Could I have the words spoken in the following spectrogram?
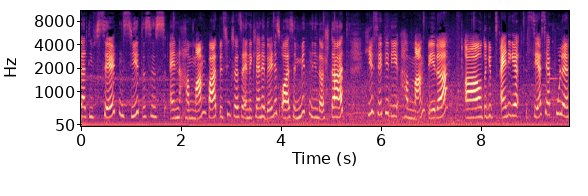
Relativ selten sieht, das ist ein Hammambad bzw. eine kleine Wellnessoase mitten in der Stadt. Hier seht ihr die Hammambäder äh, und da gibt es einige sehr, sehr coole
